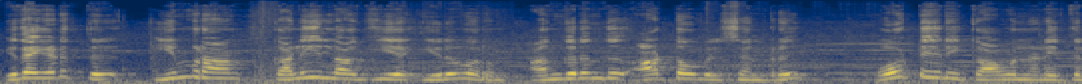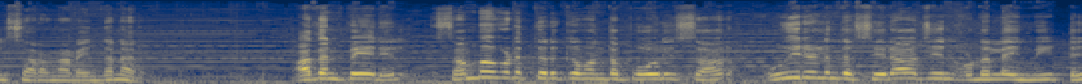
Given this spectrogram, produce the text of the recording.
இதையடுத்து இம்ரான் கலீல் ஆகிய இருவரும் அங்கிருந்து ஆட்டோவில் சென்று ஓட்டேரி காவல் நிலையத்தில் சரணடைந்தனர். அதன் பேரில் சம்பவ இடத்திற்கு வந்த போலீசார் உயிரிழந்த சிராஜின் உடலை மீட்டு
